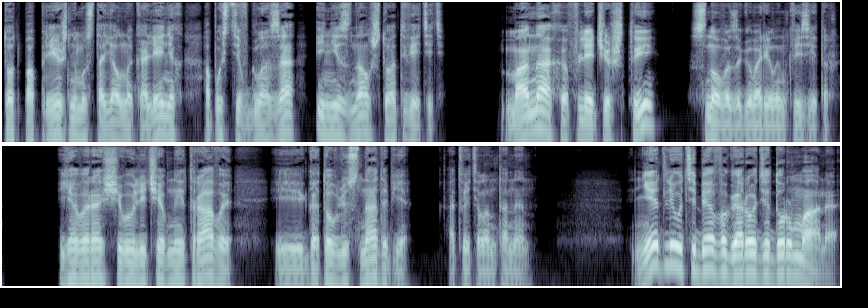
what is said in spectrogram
Тот по-прежнему стоял на коленях, опустив глаза, и не знал, что ответить. «Монахов лечишь ты?» — снова заговорил инквизитор. «Я выращиваю лечебные травы и готовлю снадобья», — ответил Антонен. «Нет ли у тебя в огороде дурмана?»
